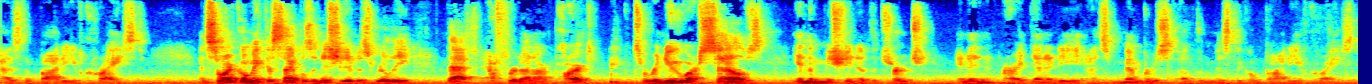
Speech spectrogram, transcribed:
as the body of Christ. And so our Go Make Disciples initiative is really that effort on our part to renew ourselves in the mission of the church and in our identity as members of the mystical body of Christ.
